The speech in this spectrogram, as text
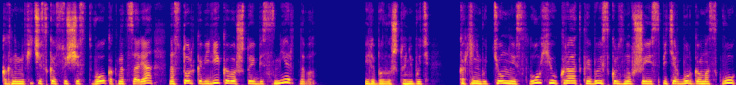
как на мифическое существо, как на царя, настолько великого, что и бессмертного. Или было что-нибудь какие-нибудь темные слухи, украдкой выскользнувшие из Петербурга в Москву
